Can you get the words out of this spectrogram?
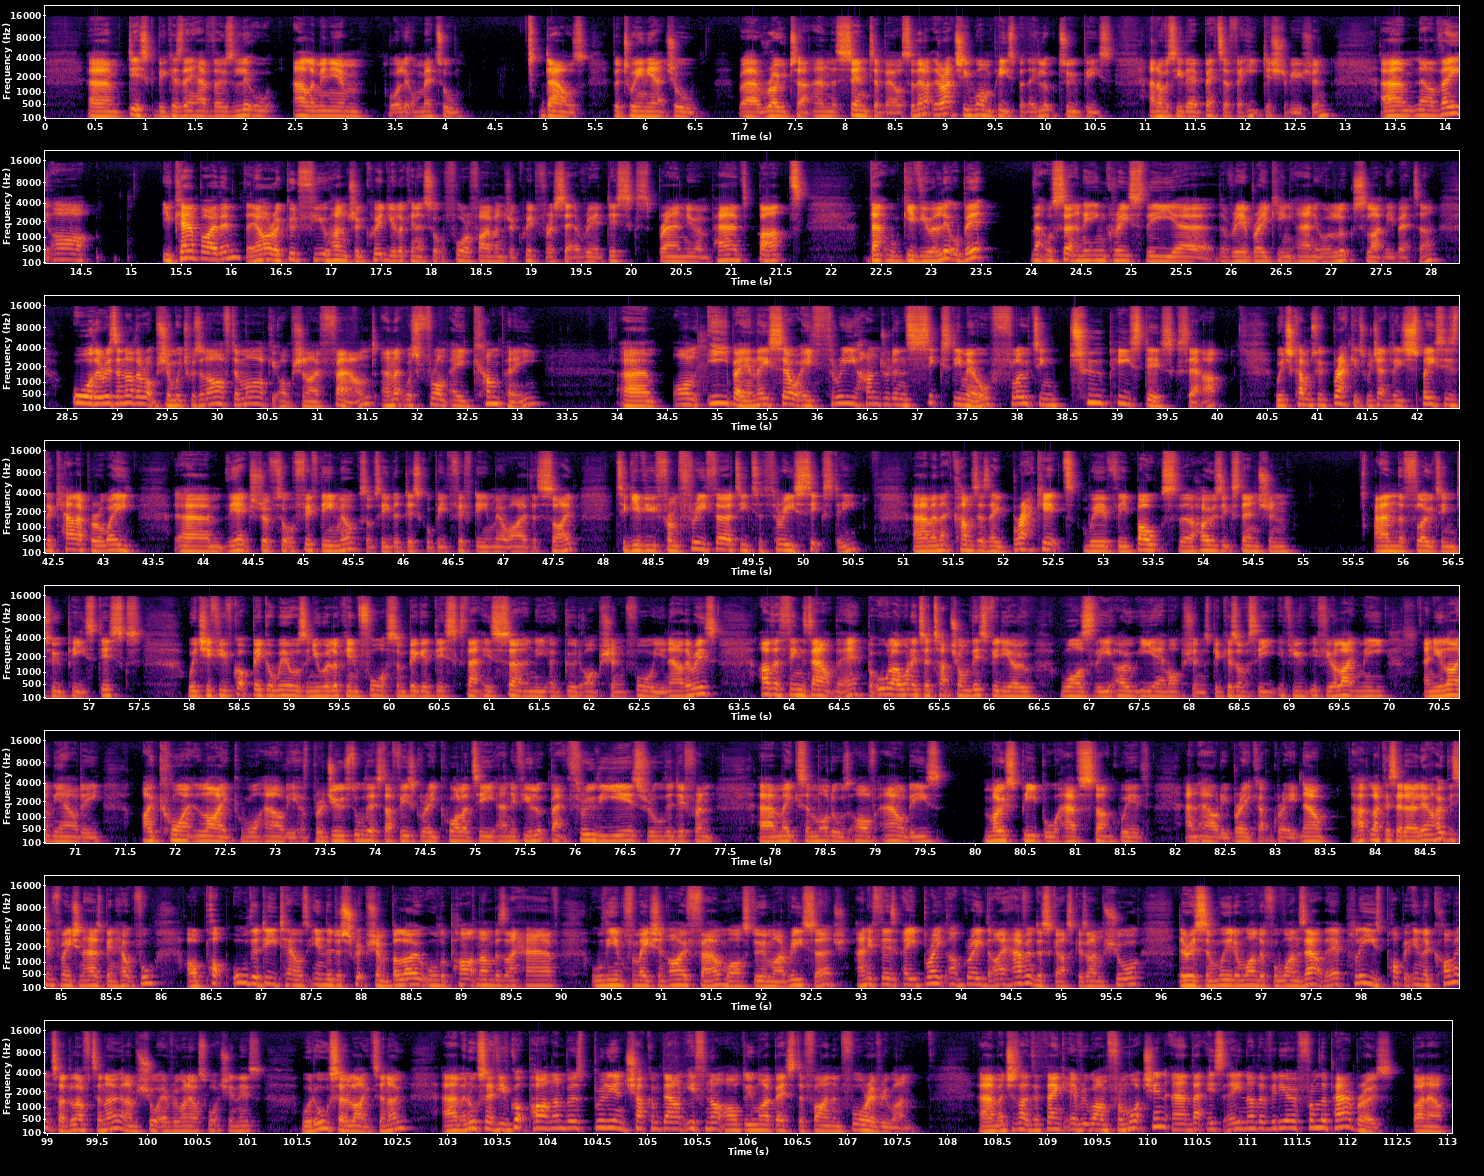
um, disc because they have those little aluminium or little metal dowels between the actual uh, rotor and the center bell. So they're, not, they're actually one piece, but they look two piece. And obviously they're better for heat distribution. Um, now they are, you can buy them. They are a good few hundred quid. You're looking at sort of four or 500 quid for a set of rear discs, brand new and pads. But that will give you a little bit. That will certainly increase the uh, the rear braking and it will look slightly better. Or there is another option, which was an aftermarket option I found, and that was from a company um, on eBay, and they sell a 360mm floating two-piece disc setup, which comes with brackets, which actually spaces the caliper away um, the extra sort of 15 mil, because obviously the disc will be 15 mil either side, to give you from 330 to 360. Um, and that comes as a bracket with the bolts, the hose extension, and the floating two-piece discs which if you've got bigger wheels and you were looking for some bigger discs, that is certainly a good option for you. Now there is other things out there, but all I wanted to touch on this video was the OEM options because obviously if you if you're like me and you like the Audi, I quite like what Audi have produced. All their stuff is great quality, and if you look back through the years through all the different uh, makes and models of Audis, most people have stuck with an Audi brake upgrade. Now, uh, like I said earlier, I hope this information has been helpful. I'll pop all the details in the description below, all the part numbers I have, all the information I've found whilst doing my research. And if there's a brake upgrade that I haven't discussed, because I'm sure there is some weird and wonderful ones out there, please pop it in the comments. I'd love to know, and I'm sure everyone else watching this would also like to know. Um, and also, if you've got part numbers, brilliant, chuck them down. If not, I'll do my best to find them for everyone. Um, I'd just like to thank everyone from watching, and that is another video from the Parrott Bros. Bye now.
